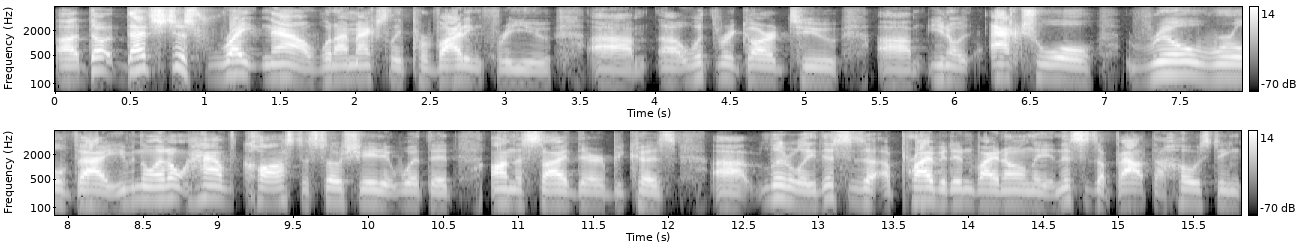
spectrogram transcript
uh, th- that's just right now what I'm actually providing for you um, uh, with regard to um, you know actual real world value. Even though I don't have cost associated with it on the side there because uh, literally this is a, a, private invite only, and this is about the hosting.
